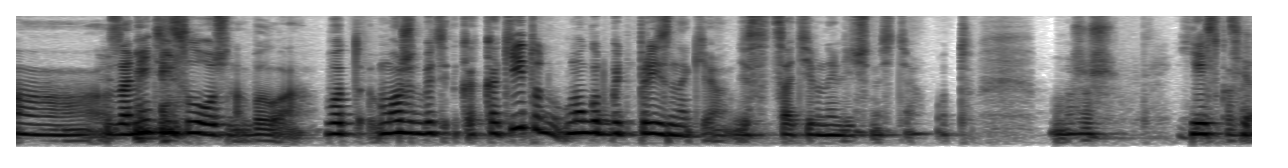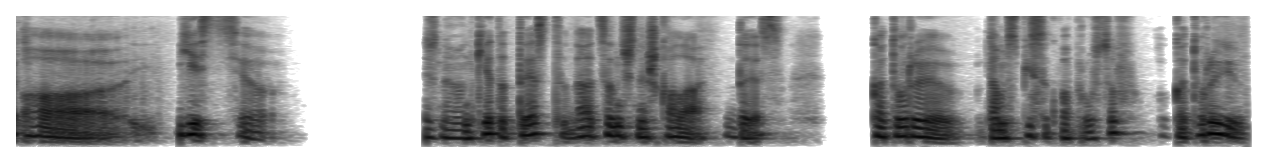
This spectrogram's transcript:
э, заметить сложно было. Вот, может быть, какие тут могут быть признаки диссоциативной личности? Вот можешь есть, э, есть не знаю, анкета, тест, да, оценочная шкала DES, которые, там список вопросов, которые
